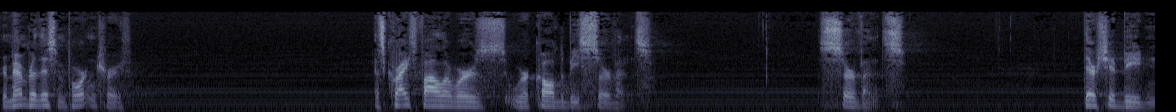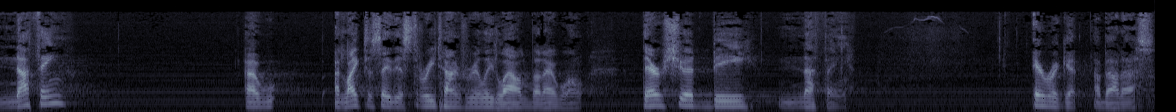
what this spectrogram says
Remember this important truth. As Christ followers, we're called to be servants. Servants. There should be nothing. Uh, I'd like to say this three times really loud, but I won't. There should be nothing arrogant about us.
